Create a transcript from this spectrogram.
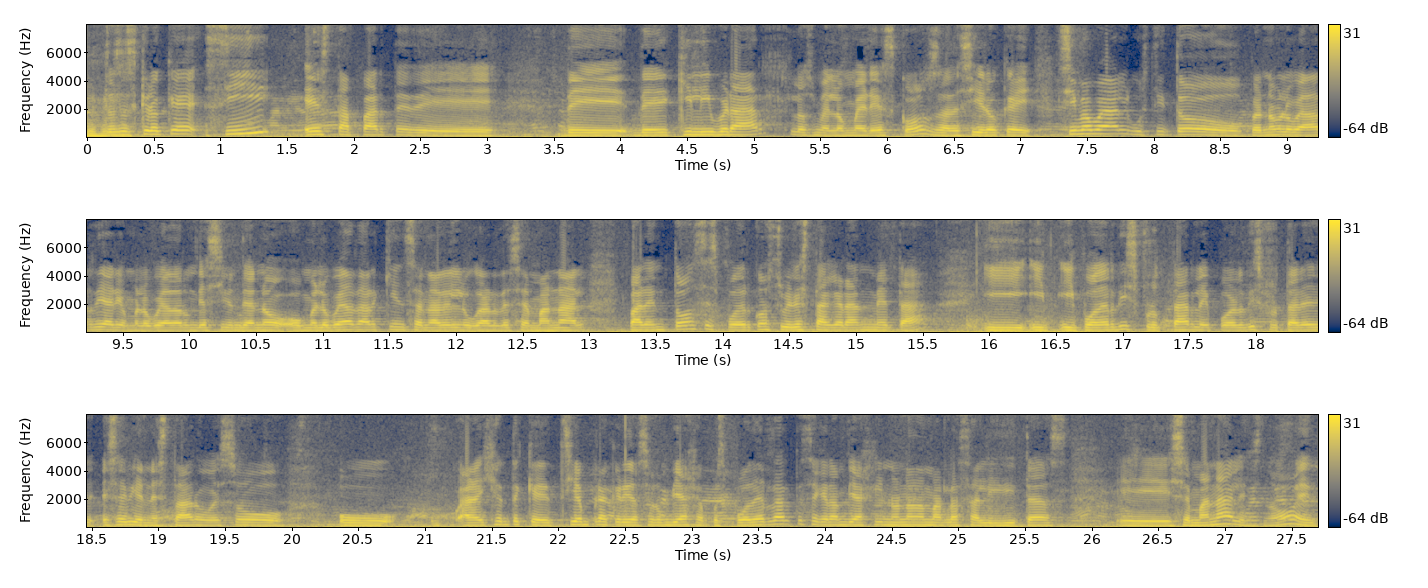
Entonces creo que sí, esta parte de, de, de equilibrar los me lo merezco, o sea, decir, ok, sí me voy al gustito, pero no me lo voy a dar diario, me lo voy a dar un día sí un día no, o me lo voy a dar quincenal en lugar de semanal, para entonces poder construir esta gran meta y, y- y poder disfrutarla y poder disfrutar e- ese bienestar o eso, o hay gente que siempre ha querido hacer un viaje, pues poder darte ese gran viaje y no nada más las saliditas eh, semanales, ¿no? Eh,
